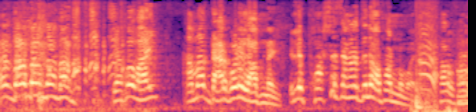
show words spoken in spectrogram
দাঁড়ান দাঁড়ান দাঁড়ান দাঁড়ান। দেখো ভাই আমার দাঁড় করে লাভ নাই। এলে ফর্সা চাঙার জন্য অফার নয় ছাড়ো ছাড়ো।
